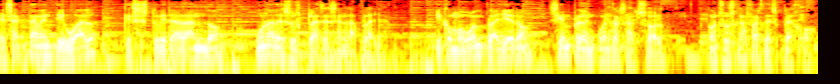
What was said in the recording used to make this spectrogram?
Exactamente igual que si estuviera dando una de sus clases en la playa. Y como buen playero, siempre le encuentras al sol, con sus gafas de espejo,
